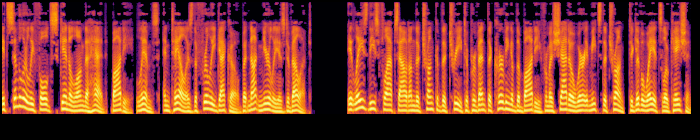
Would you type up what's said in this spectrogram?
It similarly folds skin along the head, body, limbs, and tail as the frilly gecko but not nearly as developed. It lays these flaps out on the trunk of the tree to prevent the curving of the body from a shadow where it meets the trunk, to give away its location.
